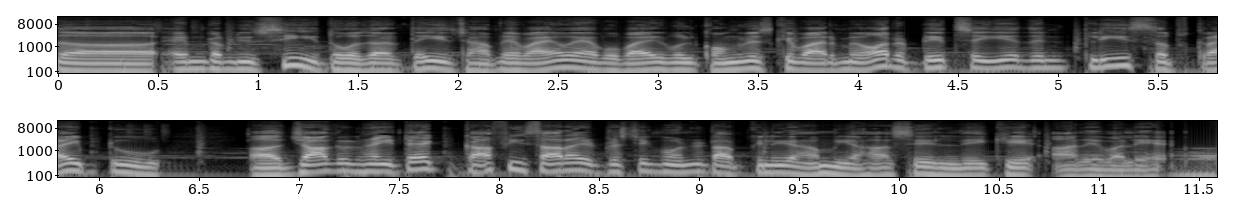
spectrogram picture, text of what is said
एम डब्ल्यू सी दो हज़ार तेईस जहाँ पे आए हुए हैं मोबाइल वर्ल्ड कांग्रेस के बारे में और अपडेट चाहिए then please subscribe to Jagran hitech काफ़ी सारा इंटरेस्टिंग कॉन्टेंट आपके लिए हम यहाँ से लेके आने वाले हैं।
